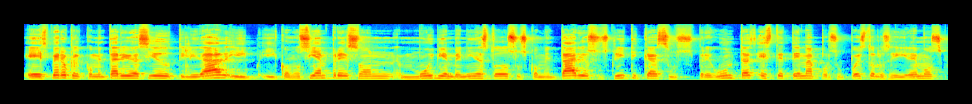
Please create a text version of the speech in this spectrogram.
eh, espero que el comentario haya sido de utilidad y, como siempre son muy bienvenidas todos sus comentarios, sus críticas, sus preguntas. Este tema por supuesto lo seguiremos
